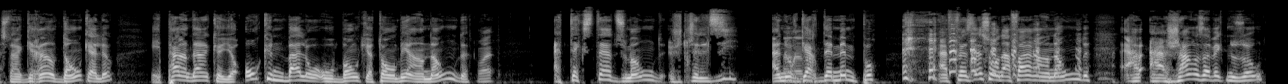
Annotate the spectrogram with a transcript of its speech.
C'est un grand don qu'elle a. Et pendant qu'il n'y a aucune balle au, au bon qui a tombé en onde, Ouais. elle textait du monde, je te le dis, elle nous non, regardait même pas. Elle faisait son affaire en onde, elle, elle jase avec nous autres,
